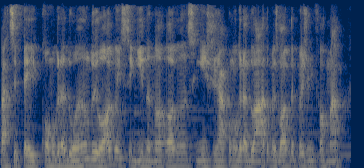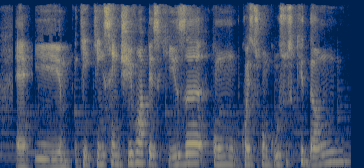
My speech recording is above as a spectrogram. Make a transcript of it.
participei como graduando e logo em seguida, logo no ano seguinte já como graduado, mas logo depois de me formar, é, e que, que incentivam a pesquisa com, com esses concursos que dão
